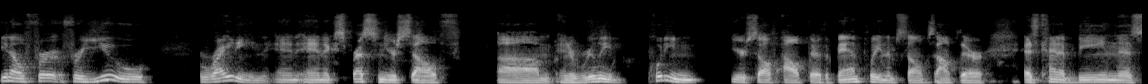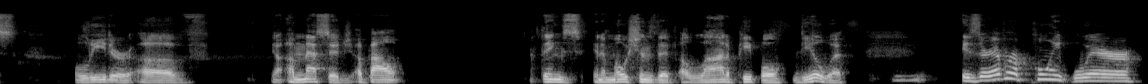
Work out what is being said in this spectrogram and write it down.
you know, for for you, writing and and expressing yourself um, and really putting yourself out there, the band putting themselves out there as kind of being this leader of a message about things and emotions that a lot of people deal with. Mhm. Is there ever a point where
